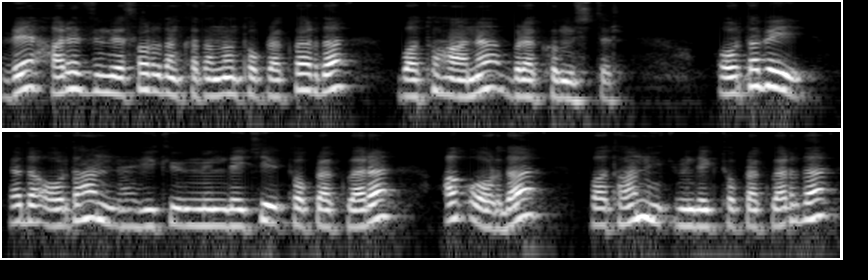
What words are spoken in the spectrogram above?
ve Harezm ve sonradan kazanılan topraklar da Batuhan'a bırakılmıştır. Orda Bey ya da Ordahan hükmündeki topraklara Ak Orda, Batuhan'ın hükmündeki topraklara da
